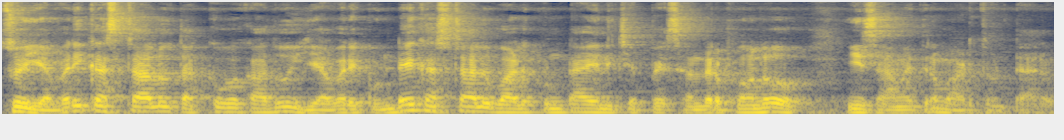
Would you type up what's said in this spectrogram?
సో ఎవరి కష్టాలు తక్కువ కాదు ఎవరికి ఉండే కష్టాలు వాడుకుంటాయని చెప్పే సందర్భంలో ఈ సామెతను వాడుతుంటారు.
